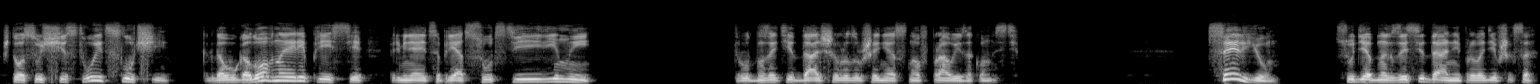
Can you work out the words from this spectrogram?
что существуют случаи, когда уголовная репрессия применяется при отсутствии вины. Трудно зайти дальше в разрушение основ права и законности. Целью судебных заседаний, проводившихся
